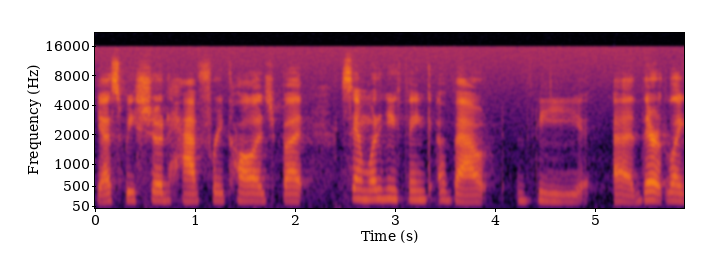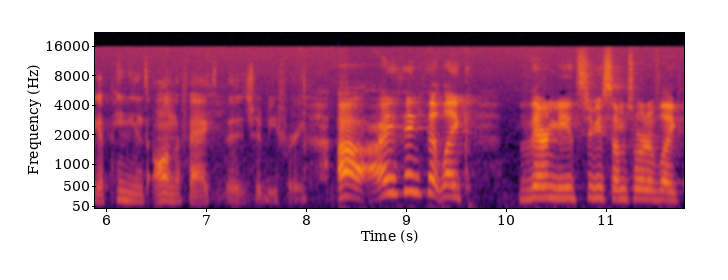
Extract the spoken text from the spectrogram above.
Yes, we should have free college, but Sam, what did you think about the uh, their like opinions on the fact that it should be free? Uh, I think that like there needs to be some sort of like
